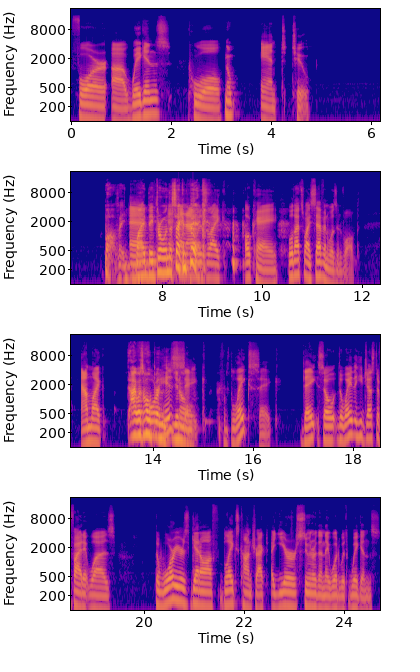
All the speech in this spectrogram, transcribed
for uh, Wiggins, Poole, Nope. and two. Balls. Why'd they throw in the second and I pick? was like, okay, well that's why Seven was involved. I'm like, I was for hoping, his you know, sake, for Blake's sake, They so the way that he justified it was the Warriors get off Blake's contract a year sooner than they would with Wiggins.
